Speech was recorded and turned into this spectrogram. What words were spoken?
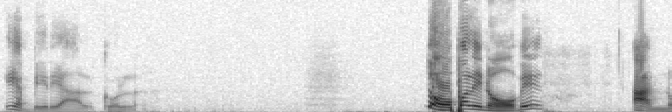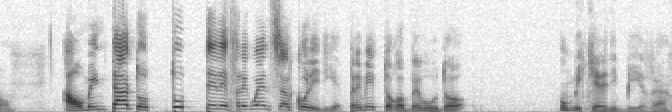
e a bere alcol. Dopo alle 9 hanno aumentato tutte le frequenze alcolitiche. Premetto che ho bevuto un bicchiere di birra,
